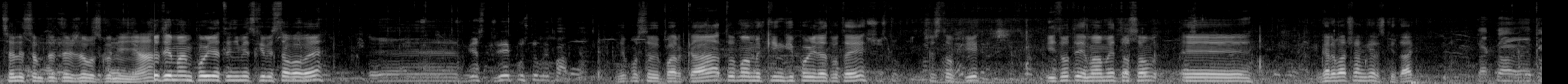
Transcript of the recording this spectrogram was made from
Ceny są te też do uzgodnienia. Tutaj mamy po ile te niemieckie wystawowe? Dwie, dwie pustówki parka. Dwie pustówy parka. Tu mamy kingi po ile tutaj? Trzy stówki. I tutaj mamy, to są yy, garbacze angielskie, tak? Tak, ta, to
